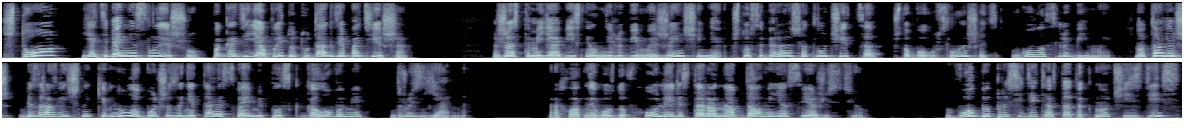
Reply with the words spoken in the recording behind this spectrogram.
«Что?» «Я тебя не слышу! Погоди, я выйду туда, где потише!» Жестами я объяснил нелюбимой женщине, что собираюсь отлучиться, чтобы услышать голос любимой. Но та лишь безразлично кивнула, больше занятая своими плоскоголовыми друзьями. Прохладный воздух в холле ресторана обдал меня свежестью. Вот бы просидеть остаток ночи здесь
